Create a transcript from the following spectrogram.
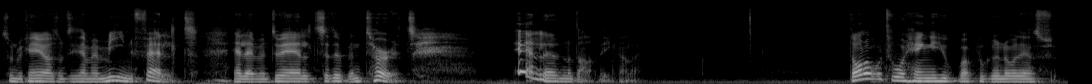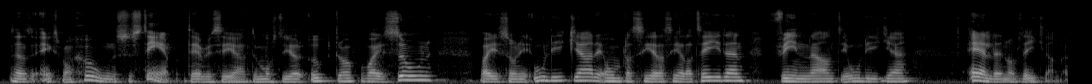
Som du kan göra som till exempel minfält, eller eventuellt sätta upp en turret. Eller något annat liknande. Dawn of War 2 hänger ihop på grund av dess, dess expansionssystem. Det vill säga att du måste göra uppdrag på varje zon. Varje zon är olika, det omplaceras hela tiden, finner alltid olika eller något liknande.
